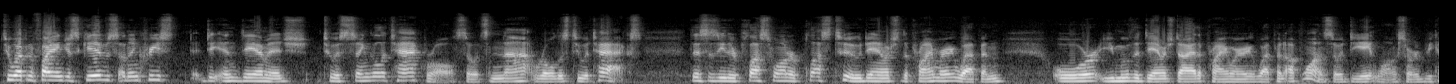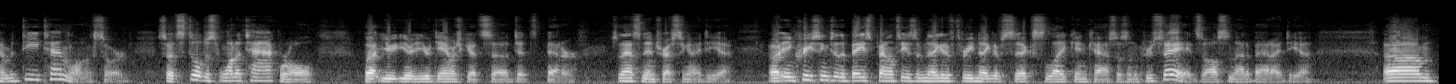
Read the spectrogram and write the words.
two weapon fighting just gives an increase in damage to a single attack roll, so it's not rolled as two attacks. This is either plus 1 or plus 2 damage to the primary weapon, or you move the damage die of the primary weapon up 1. So a d8 longsword would become a d10 longsword. So it's still just one attack roll, but you, you, your damage gets, uh, gets better. So that's an interesting idea. Uh, increasing to the base penalties of negative 3, negative 6, like in Castles and Crusades. Also not a bad idea. Um,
